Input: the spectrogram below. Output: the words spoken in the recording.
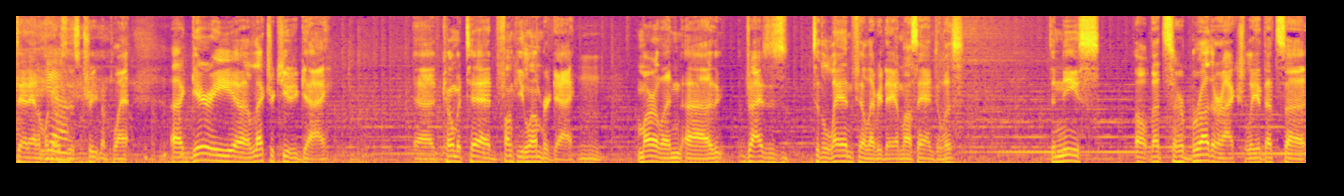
dead animal goes to this treatment plant. Uh, Gary, uh, electrocuted guy. Uh, Coma Ted, funky lumber guy. Marlon uh, drives us to the landfill every day in Los Angeles. Denise, oh, that's her brother actually. That's uh,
